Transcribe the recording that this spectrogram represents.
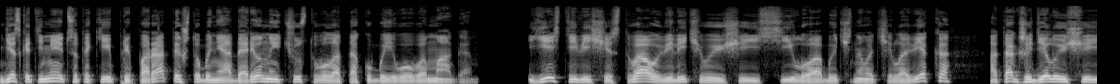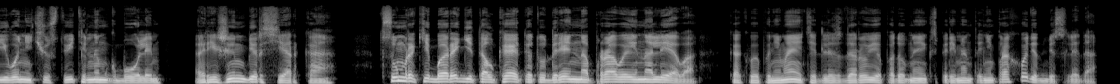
Дескать, имеются такие препараты, чтобы неодаренный чувствовал атаку боевого мага. Есть и вещества, увеличивающие силу обычного человека, а также делающие его нечувствительным к боли. Режим берсерка. В сумраке барыги толкают эту дрянь направо и налево. Как вы понимаете, для здоровья подобные эксперименты не проходят без следа.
